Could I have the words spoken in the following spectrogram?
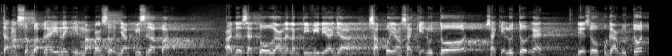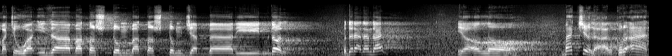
Tak masuk bab lain lagi. Bab masuk jampi serapah. Ada satu orang dalam TV dia ajar siapa yang sakit lutut sakit lutut kan? Dia suruh pegang lutut baca wa iza batashtum batashtum jabbarin. Betul? Betul tak tuan-tuan ya Allah bacalah al-Quran.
